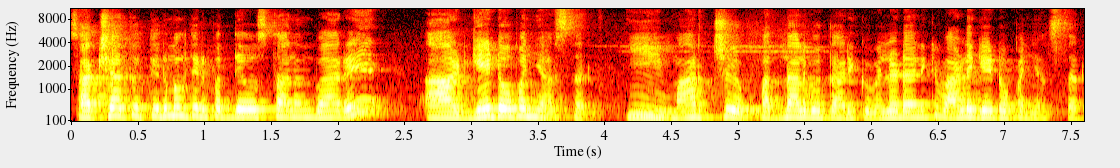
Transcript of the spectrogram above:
సాక్షాత్తు తిరుమల తిరుపతి దేవస్థానం వారే ఆ గేట్ ఓపెన్ చేస్తారు. ఈ మార్చ్ పద్నాలుగో తారీఖు వెళ్ళడానికి వాళ్ళే గేట్ ఓపెన్ చేస్తారు.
